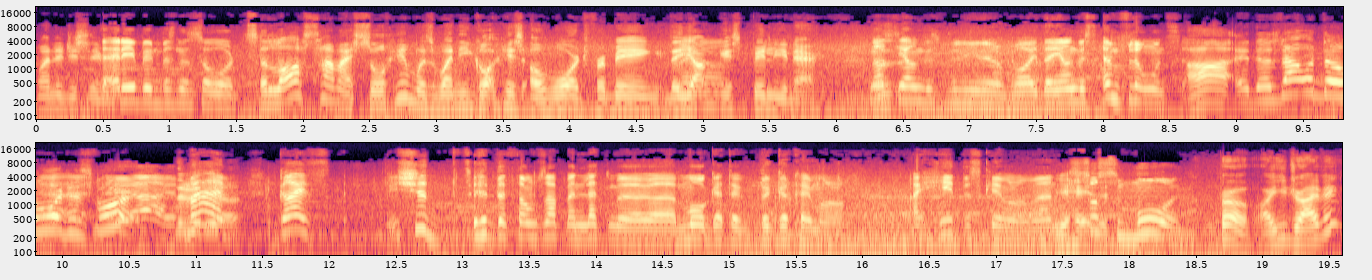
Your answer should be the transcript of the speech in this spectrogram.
When did you see The me? Arabian Business Awards. The last time I saw him was when he got his award for being the I know. youngest billionaire. Not Was- the youngest billionaire boy, the youngest influencer. Ah, is that what the award is for? Yeah, yeah. The Man, video. guys, you should hit the thumbs up and let uh, Mo get a bigger camera. I hate this camera, man. You It's hate so this- small. Bro, are you driving?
